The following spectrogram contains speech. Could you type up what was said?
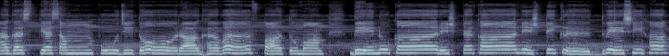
अगस्त्यसम्पूजितो राघवः पातु मां धेनुकारिष्टकानिष्टिकृद्वेषिहा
